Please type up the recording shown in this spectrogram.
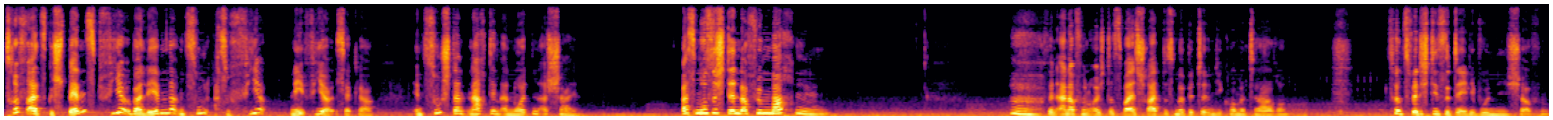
Triff als Gespenst vier Überlebende im Zu... Achso, vier... Nee, vier, ist ja klar. Im Zustand nach dem erneuten Erscheinen. Was muss ich denn dafür machen? Wenn einer von euch das weiß, schreibt es mir bitte in die Kommentare. Sonst werde ich diese Daily wohl nie schaffen.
